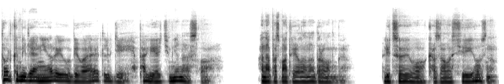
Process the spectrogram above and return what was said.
Только миллионеры и убивают людей, поверьте мне на слово. Она посмотрела на Дронго. Лицо его казалось серьезным,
